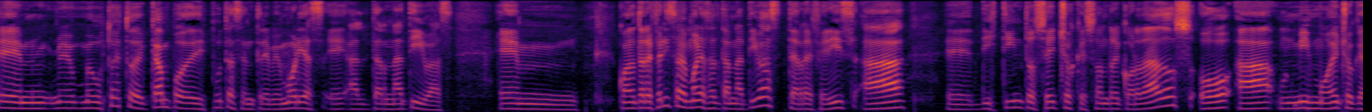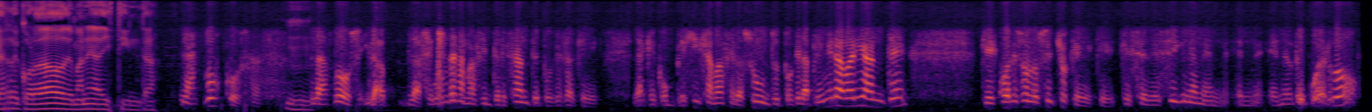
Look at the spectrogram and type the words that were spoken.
Em, me, gustó esto de campo de disputas entre memorias eh, alternativas. Em, cuando te referís a memorias alternativas, ¿te referís a eh, distintos hechos que son recordados o a un mismo hecho que es recordado de manera distinta? Las dos cosas, las dos. Y la, la, segunda es la más interesante porque es la que, la que complejiza más el asunto. Porque la primera variante, que es cuáles son los hechos que, que, se designan en, en, el recuerdo,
